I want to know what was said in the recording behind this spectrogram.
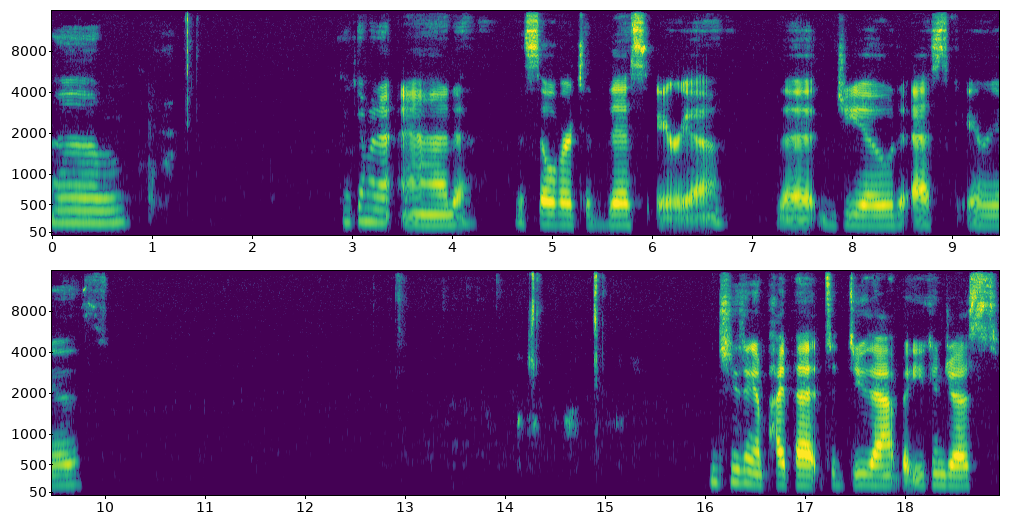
Um, think I'm gonna add the silver to this area, the geode-esque areas. I'm just using a pipette to do that, but you can just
